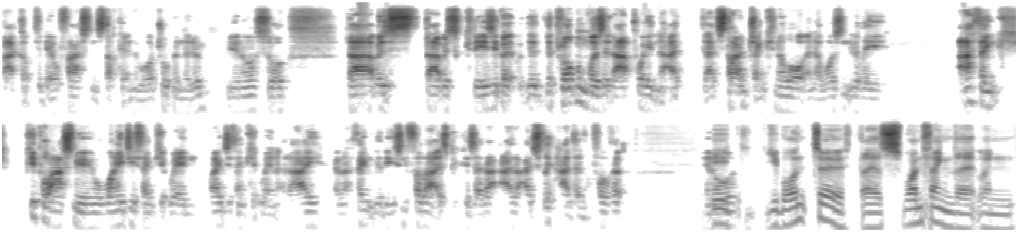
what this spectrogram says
back up to Belfast and stuck it in the wardrobe in the room. You know, so that was that was crazy. But the, the problem was at that point that I, I'd started drinking a lot and I wasn't really. I think people ask me, well, why do you think it went? Why do you think it went awry? And I think the reason for that is because I, I actually had enough of it. You know, you, you want to. There's one thing that when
